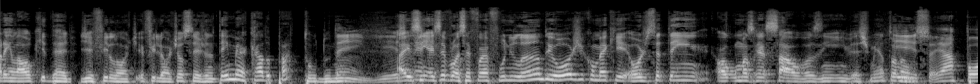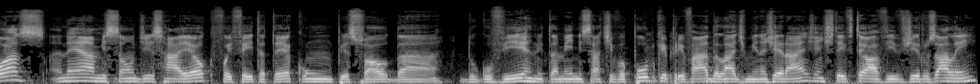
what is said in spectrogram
racharem lá o que der de filhote. filhote. Ou seja, tem mercado para tudo, né? Tem. Aí sim, aí você falou, você foi afunilando e hoje como é que. Hoje você tem algumas ressalvas em investimento ou não? Isso, é após né, a missão de Israel, que foi feita até com o pessoal da do governo e também iniciativa pública e privada lá de Minas Gerais. A gente teve Tel Aviv, Jerusalém,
